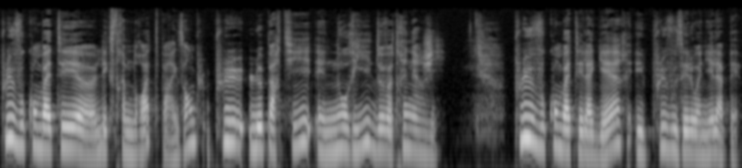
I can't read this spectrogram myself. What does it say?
Plus vous combattez euh, l'extrême droite, par exemple, plus le parti est nourri de votre énergie. Plus vous combattez la guerre et plus vous éloignez la paix.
